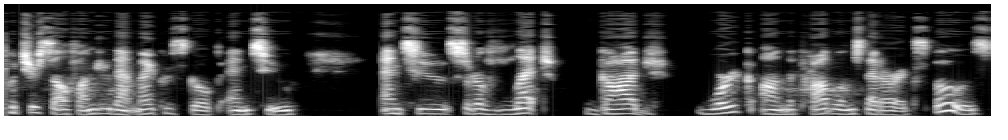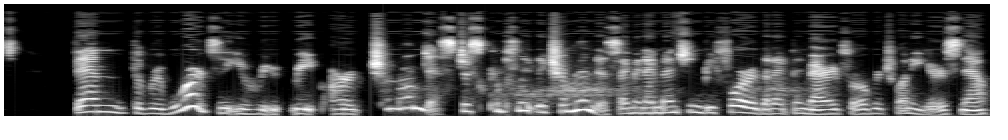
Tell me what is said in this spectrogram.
put yourself under that microscope and to and to sort of let god work on the problems that are exposed, then the rewards that you re- reap are tremendous, just completely tremendous. I mean, I mentioned before that I've been married for over 20 years now,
